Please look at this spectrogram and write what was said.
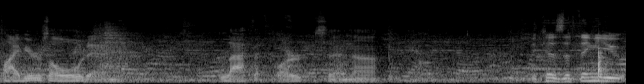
five years old and laugh at flirts and uh, Because the thing you,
